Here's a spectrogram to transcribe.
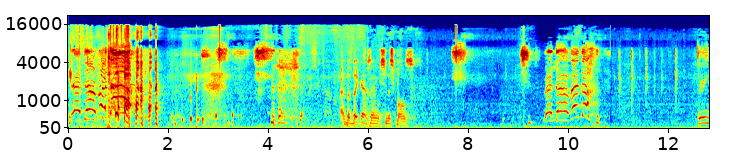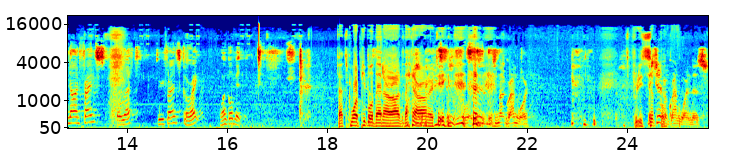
Yeah, down. Right down. I thought that guy's name was Miss Balls. Right down. Right down. Three non-friends. Go left. Three friends. Go right. One go mid. That's more people than are on that are on our team. Well, this, is, this is not ground war. it's pretty They should have a simple. ground war in this.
